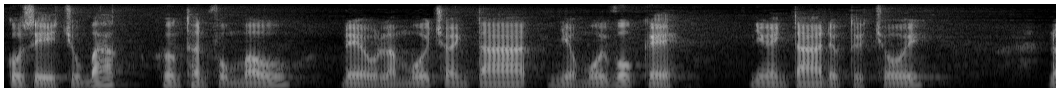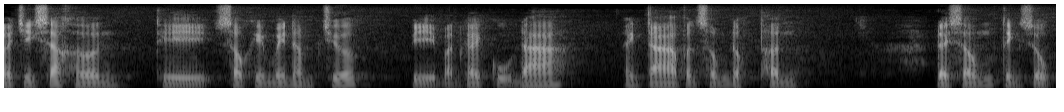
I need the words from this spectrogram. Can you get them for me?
Cô dì chú bác, hương thân phụ mẫu đều làm mối cho anh ta nhiều mối vô kể, nhưng anh ta được từ chối. Nói chính xác hơn thì sau khi mấy năm trước bị bạn gái cũ đá, anh ta vẫn sống độc thân. Đời sống tình dục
